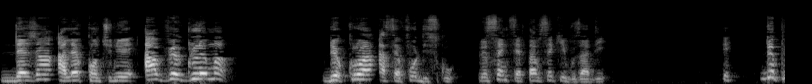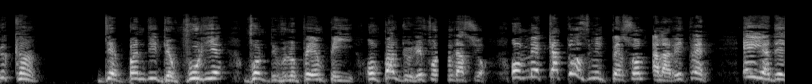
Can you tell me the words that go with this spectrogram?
des gens allaient continuer aveuglement de croire à ces faux discours. Le 5 septembre, c'est qu'il vous a dit. Depuis quand des bandits, des vauriens vont développer un pays. On parle de refondation. On met 14 000 personnes à la retraite. Et il y a des...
